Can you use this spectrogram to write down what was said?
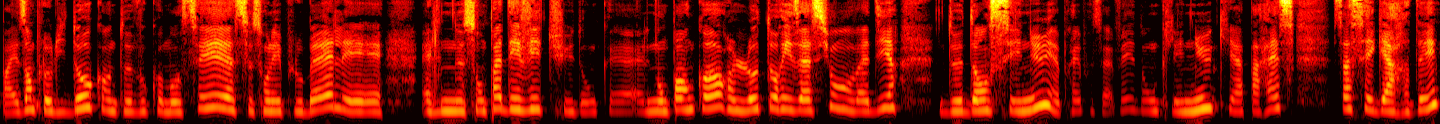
par exemple, au Lido, quand vous commencez, ce sont les plus belles et elles ne sont pas dévêtues. Donc elles n'ont pas encore l'autorisation, on va dire, de danser nues. Et après, vous avez donc les nus qui apparaissent. Ça, c'est gardé.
